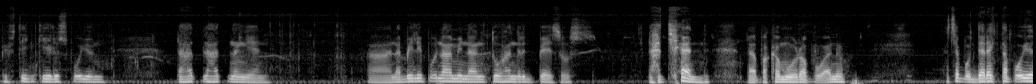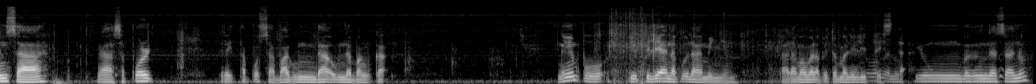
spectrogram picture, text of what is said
15 kilos po yun. Lahat-lahat ng yan. Ah, nabili po namin ng 200 pesos. Lahat yan. Napakamura po ano. Kasi po, direkta po yun sa, ah, sa port. Direkta po sa bagong daong na bangka. Ngayon po, pipilian na po namin yan. Para mawala ito malilit na isda. Yung bagang nasa ano?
